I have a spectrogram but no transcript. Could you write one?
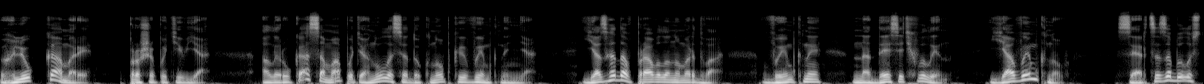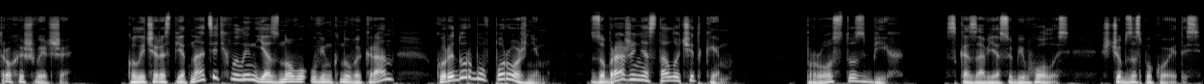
«Глюк камери», – прошепотів я. Але рука сама потягнулася до кнопки вимкнення. Я згадав правило номер 2 Вимкни на 10 хвилин. Я вимкнув. Серце забилось трохи швидше. Коли через 15 хвилин я знову увімкнув екран, коридор був порожнім. Зображення стало чітким. «Просто збіг», – сказав я собі вголос, щоб заспокоїтись.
